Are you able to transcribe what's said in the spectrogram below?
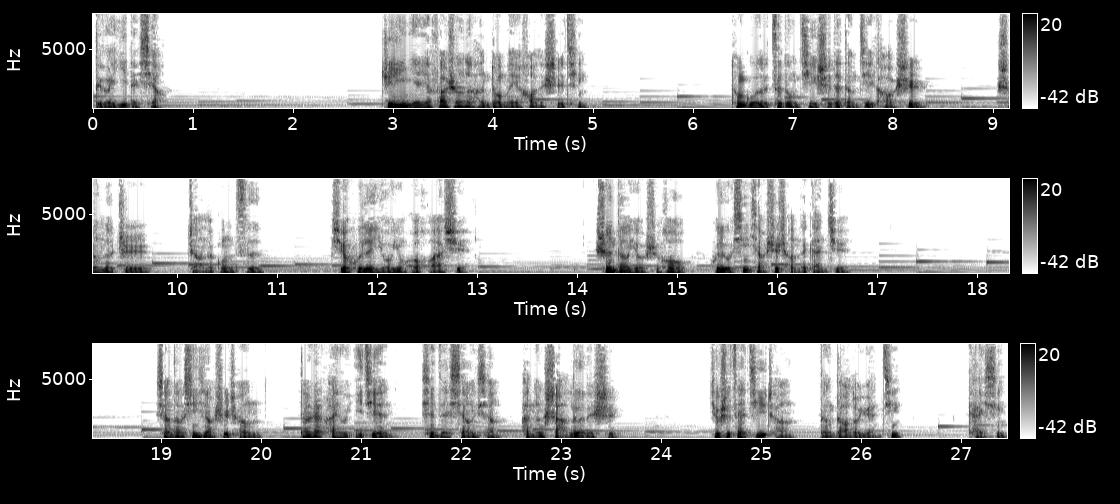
得意的笑。这一年也发生了很多美好的事情。通过了自动计时的等级考试，升了职，涨了工资，学会了游泳和滑雪。顺道有时候会有心想事成的感觉。想到心想事成，当然还有一件现在想想还能傻乐的事，就是在机场等到了远近，开心。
